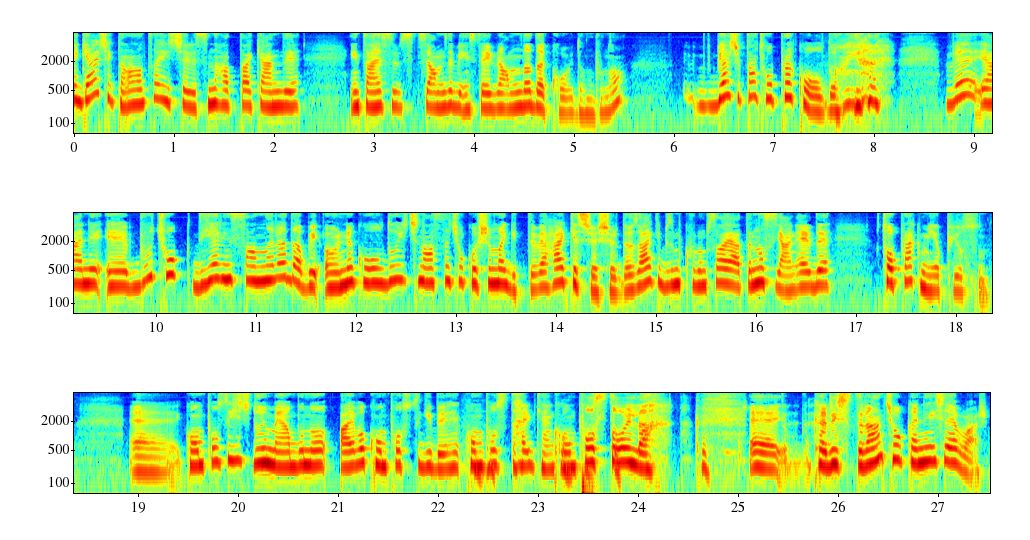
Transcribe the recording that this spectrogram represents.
Ve gerçekten anlatay içerisinde hatta kendi internet sitemde ve Instagram'da da koydum bunu. Gerçekten toprak oldu. ve yani e, bu çok diğer insanlara da bir örnek olduğu için aslında çok hoşuma gitti ve herkes şaşırdı. Özellikle bizim kurumsal hayatta nasıl yani evde toprak mı yapıyorsun? E, kompostu hiç duymayan bunu ayva kompostu gibi kompost derken kompostoyla e, karıştıran çok hani şey var.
